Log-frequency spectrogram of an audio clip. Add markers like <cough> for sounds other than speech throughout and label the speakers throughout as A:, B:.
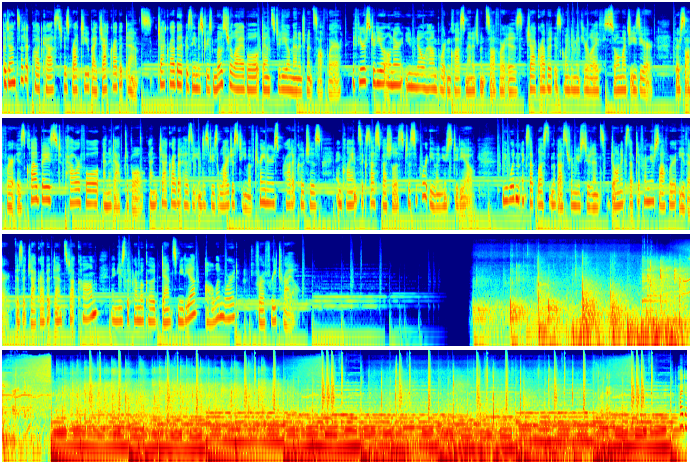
A: The Dance Edit podcast is brought to you by Jackrabbit Dance. Jackrabbit is the industry's most reliable dance studio management software. If you're a studio owner, you know how important class management software is. Jackrabbit is going to make your life so much easier. Their software is cloud based, powerful, and adaptable, and Jackrabbit has the industry's largest team of trainers, product coaches, and client success specialists to support you in your studio. You wouldn't accept less than the best from your students. Don't accept it from your software either. Visit jackrabbitdance.com and use the promo code DANCEMEDIA, all one word, for a free trial.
